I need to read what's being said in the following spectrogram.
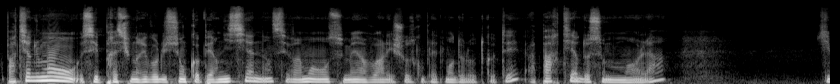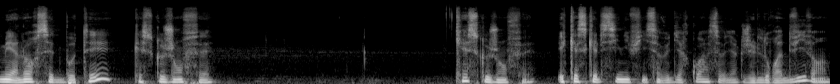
À partir du moment où c'est presque une révolution copernicienne, hein, c'est vraiment on se met à voir les choses complètement de l'autre côté. À partir de ce moment-là, dis mais alors cette beauté, qu'est-ce que j'en fais? Qu'est-ce que j'en fais? Et qu'est-ce qu'elle signifie? Ça veut dire quoi? Ça veut dire que j'ai le droit de vivre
